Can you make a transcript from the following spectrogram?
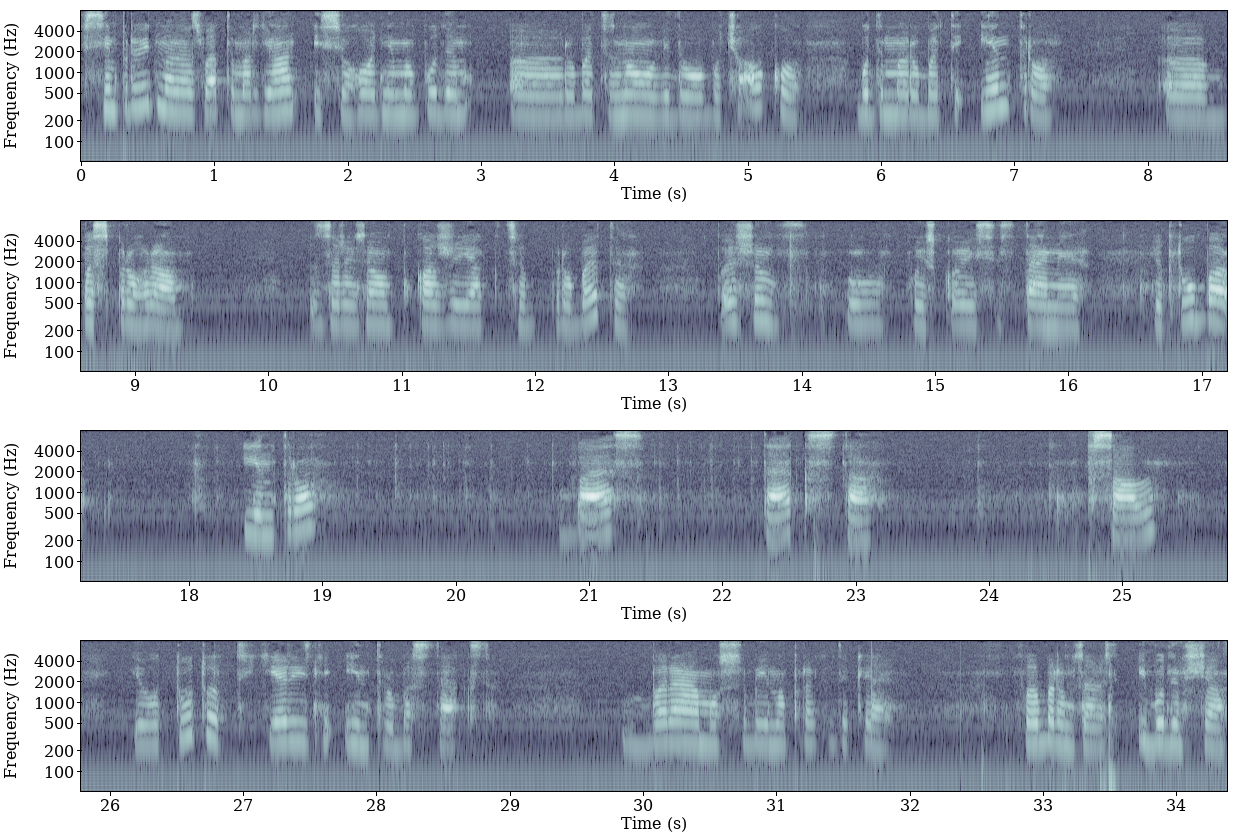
Всім привіт! Мене звати Мар'ян, і сьогодні ми будемо е, робити знову відеообучалку. Будемо робити інтро е, без програм. Зараз я вам покажу, як це робити. Пишемо в, у поисковій системі Ютуба інтро без текста. Писали. І отут от є різні інтро без тексту беремо собі, наприклад, яке. Виберемо зараз і будемо ще.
